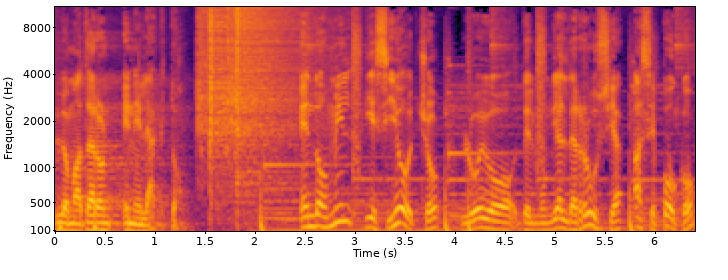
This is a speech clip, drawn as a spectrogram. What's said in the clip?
lo mataron en el acto. En 2018, luego del Mundial de Rusia, hace poco,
